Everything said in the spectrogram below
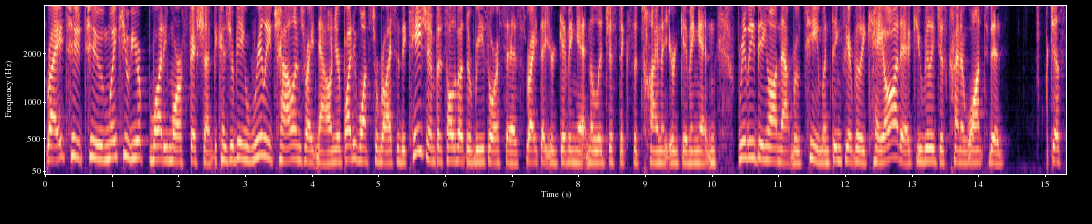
right? To, to make you, your body more efficient because you're being really challenged right now and your body wants to rise to the occasion, but it's all about the resources, right? That you're giving it and the logistics, the time that you're giving it and really being on that routine. When things get really chaotic, you really just kind of want to be just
